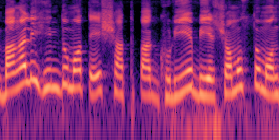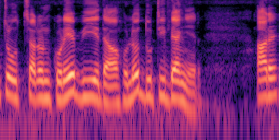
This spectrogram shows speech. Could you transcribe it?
বাঙালি হিন্দু মতে সাত পাক ঘুরিয়ে বিয়ের সমস্ত মন্ত্র উচ্চারণ করে বিয়ে দেওয়া হলো দুটি ব্যাঙের। আর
